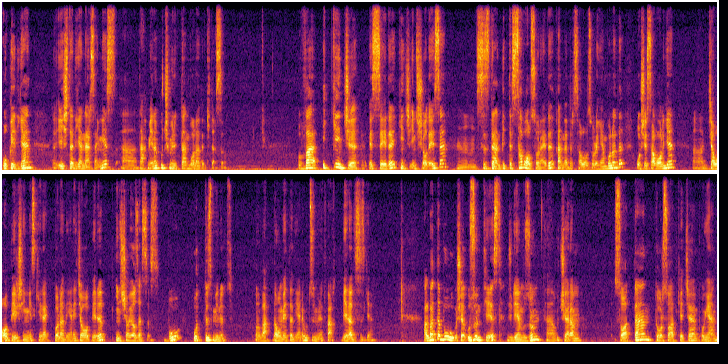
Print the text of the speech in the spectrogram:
O'qiydigan eshitadigan narsangiz taxminan 3 minutdan bo'ladi ikkitasi. Va ikkinchi essayda ikkinchi inshoda esa hmm, sizdan bitta savol so'raydi. Qandaydir savol so'ragan bo'ladi. O'sha savolga javob berishingiz kerak bo'ladi. Ya'ni javob berib insho yozasiz. Bu o'ttiz minut e, vaqt davom etadi. Ya'ni o'ttiz minut vaqt beradi sizga. Albatta bu o'sha uzun test juda ham uzun uch yarim soatdan to'rt soatgacha bo'lgan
